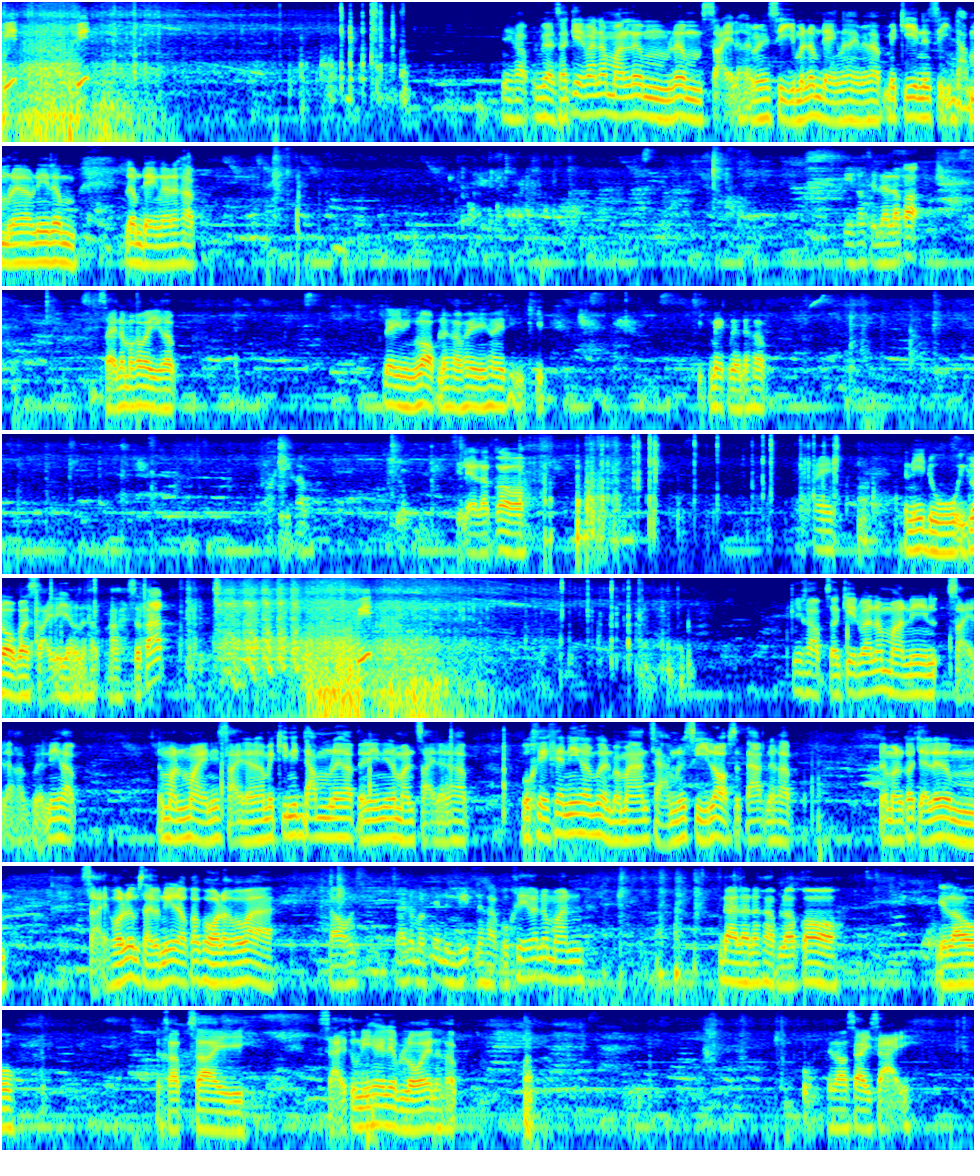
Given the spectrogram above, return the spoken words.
ปิดปิด นี่ครับเพื่อนสังเกตว่าน้ำมันเริ่มเริ่มใสแล้วเห็นไหมสีมันเริ่มแดงแล้วเห็นไหมครับเมื่อกี้นี่สีดำเลยครับนี่เริ่มเริ่มแดงแล้วนะครับนี่ครับเสร็จแล้วแล้วก็ ใส่น้ำมันเข้าไปอีกครับ ได้หนึ่งรอบนะครับ ให้ให้ถึงขีดขีดเมกเลยนะครับโอเคครับ เสร็จแล้วแล้วก็ ให้อันนี้ดูอีกรอบว่าใสหรือยังนะครับ อะ สตาร์ท ปิด นี่ครับ สังเกตว่าน้ำมันนี่ใสแล้วครับเพื่อนนี่ครับ น้ำมันใหม่นี่ใสแล้วนะครับ เมื่อกี้นี่ดำเลยครับ แต่นี้นี่น้ำมันใสแล้วนะครับ โอเคแค่นี้ครับเพื่อนประมาณ3หรือ4รอบสตาร์ทนะครับ น้ำมันก็จะเริ่มใสพอเริ่มใสแบบนี้เราก็พอแล้วครับเพราะว่าเราใช้น้ำมันแค่หนึ่งลิตรนะครับ โอเคก็น้ำมัน ได้แล้วนะครับ แล้วก็เดี๋ยวเรานะครับใส่สายตรงนี้ให้เรียบร้อยนะครับ เดี๋ยวเราใส่สาย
